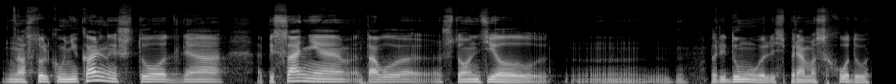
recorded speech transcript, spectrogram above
настолько уникальный, что для описания того, что он делал, придумывались прямо сходу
